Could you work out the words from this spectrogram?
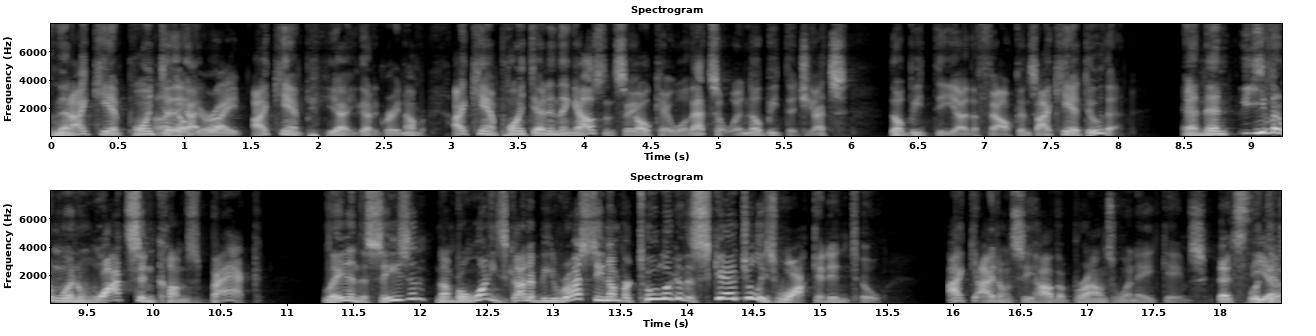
And then I can't point I to. hope you're right. I can't. Yeah, you got a great number. I can't point to anything else and say, okay, well, that's a win. They'll beat the Jets. They'll beat the uh, the Falcons. I can't do that. And then even when Watson comes back late in the season, number one, he's got to be rusty. Number two, look at the schedule he's walking into. I, I don't see how the Browns win eight games. That's with the, uh,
